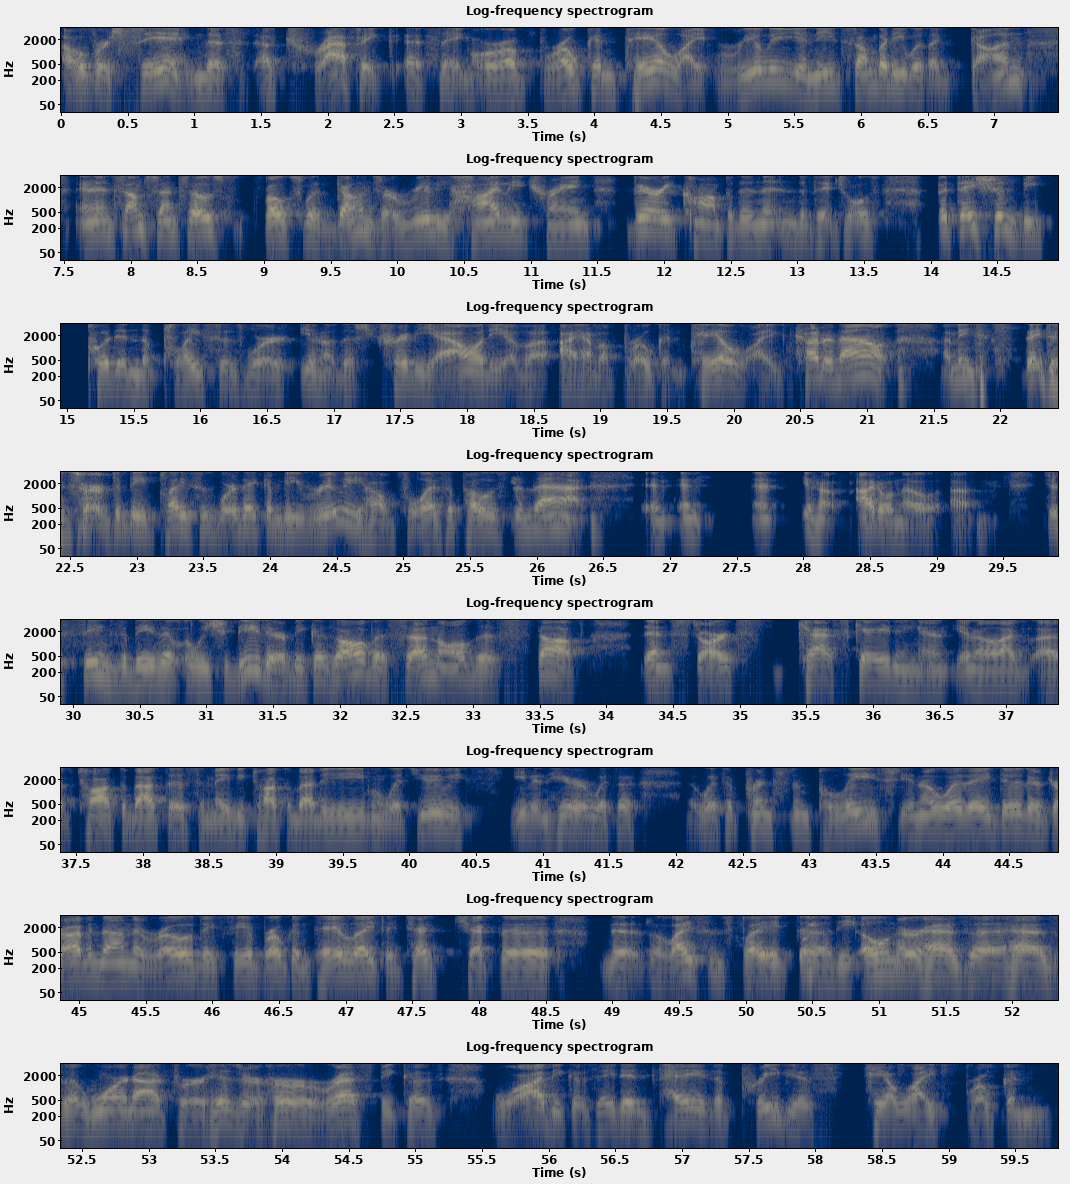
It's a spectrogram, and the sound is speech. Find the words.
overseeing this a traffic uh, thing or a broken tail light? Really? You need somebody with a gun? And in some sense, those folks with guns are really highly trained, very competent individuals, but they shouldn't be put in the places where you know this triviality of a I have a broken tail light. Cut it out. I mean, they deserve to be places where they can be really helpful, as opposed to that. And and and you know, I don't know. Um, just seems to be that we should be there because all of a sudden, all this stuff then starts cascading. And you know, I've I've talked about this and maybe talked about it even with you, even here with the with the Princeton police, you know, what they do, they're driving down the road, they see a broken taillight, they check check the the, the license plate. Uh, the owner has a, has a warrant out for his or her arrest because why? Because they didn't pay the previous taillight broken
